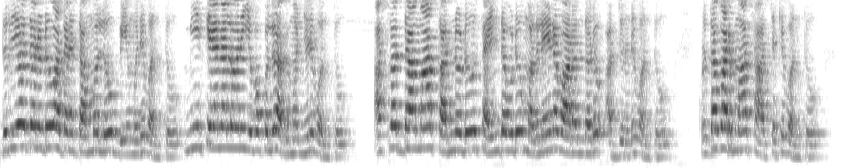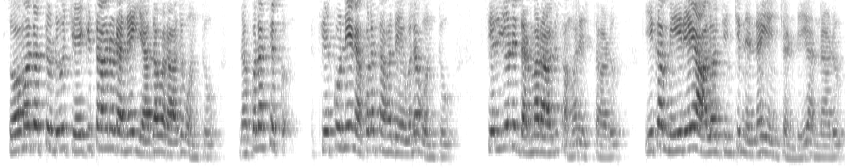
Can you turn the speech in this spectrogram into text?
దుర్యోధనుడు అతని తమ్ములు భీముని వంతు మీ సేనలోని యువకులు అభిమన్యుని వంతు అశ్వత్థామ కర్ణుడు సైంధవుడు మొదలైన వారందరూ అర్జునుడి వంతు కృతవర్మ సాత్యకి వంతు సోమదత్తుడు చేకితానుడనే యాదవరాజు వంతు నకుల శకు శకుని నకుల సహదేవుల వంతు శల్యుని ధర్మరాజు సంహరిస్తాడు. ఇక మీరే ఆలోచించి నిర్ణయించండి అన్నాడు.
